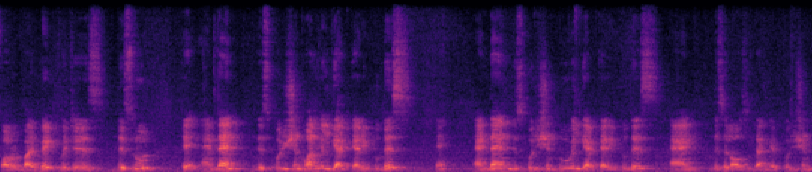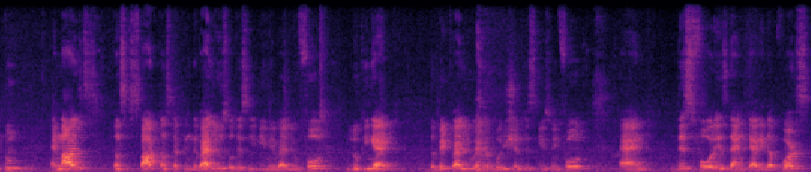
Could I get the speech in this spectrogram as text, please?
followed by bit, which is this rule, okay, and then this position 1 will get carried to this, okay, and then this position 2 will get carried to this, and this will also then get position 2, and now I'll start constructing the value, so this will give me value 4, looking at the bit value and the position, this gives me 4, and this 4 is then carried upwards,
